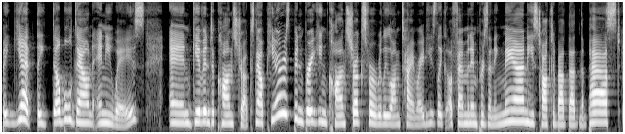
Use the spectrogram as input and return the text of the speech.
but yet they double down anyways and give into constructs. Now, Pierre has been breaking constructs for a really long time, right? He's like a feminine presenting man. He's talked about that in the past.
